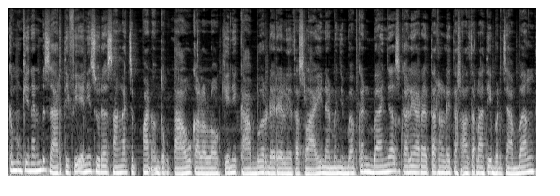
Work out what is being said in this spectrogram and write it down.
Kemungkinan besar TVA ini sudah sangat cepat untuk tahu kalau Loki ini kabur dari realitas lain dan menyebabkan banyak sekali realitas-realitas alternatif bercabang.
